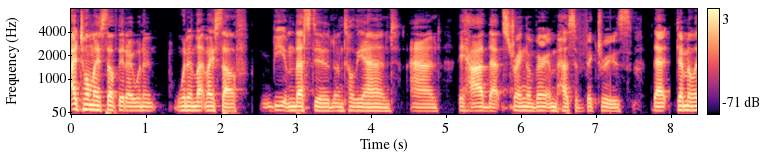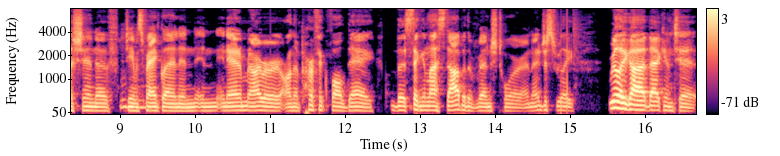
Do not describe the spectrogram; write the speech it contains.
I told myself that I wouldn't wouldn't let myself be invested until the end, and they had that string of very impressive victories that demolition of James Mhm. Franklin and in, in Ann Arbor on a perfect fall day, the second last stop of the Revenge Tour. And I just really, really got back into it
